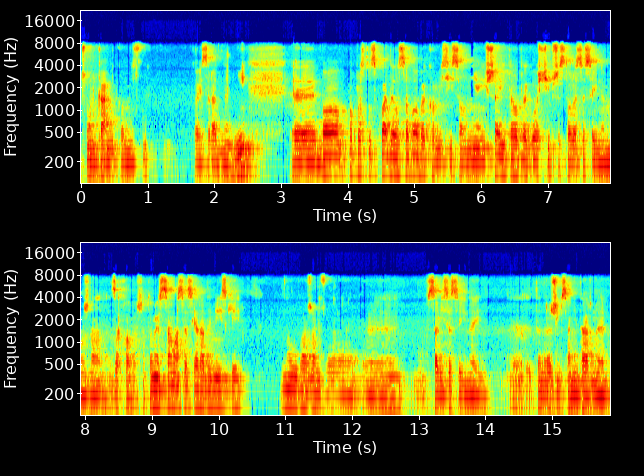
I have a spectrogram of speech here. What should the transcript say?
członkami komisji, to jest radnymi, bo po prostu składy osobowe komisji są mniejsze i te odległości przy stole sesyjnym można zachować. Natomiast sama sesja Rady Miejskiej no uważam, że e, w sali sesyjnej e, ten reżim sanitarny,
